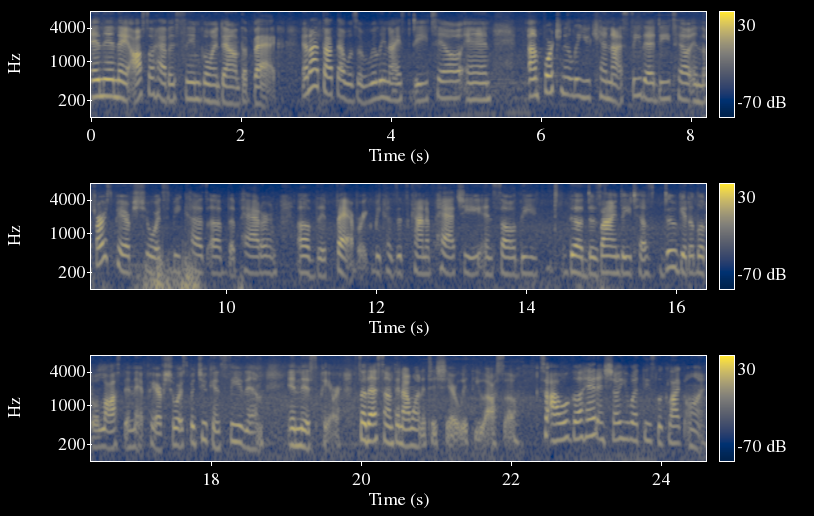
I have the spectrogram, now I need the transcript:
and then they also have a seam going down the back. And I thought that was a really nice detail and unfortunately you cannot see that detail in the first pair of shorts because of the pattern of the fabric because it's kind of patchy and so the the design details do get a little lost in that pair of shorts but you can see them in this pair. So that's something I wanted to share with you also. So I will go ahead and show you what these look like on.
